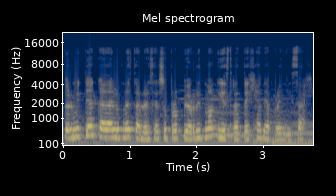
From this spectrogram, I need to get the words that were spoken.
Permite a cada alumno establecer su propio ritmo y estrategia de aprendizaje,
